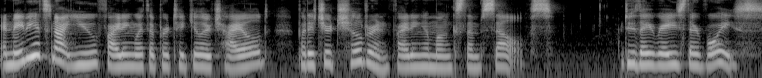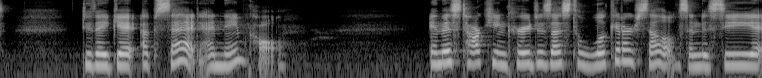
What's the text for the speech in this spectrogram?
And maybe it's not you fighting with a particular child, but it's your children fighting amongst themselves. Do they raise their voice? Do they get upset and name call? In this talk, he encourages us to look at ourselves and to see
